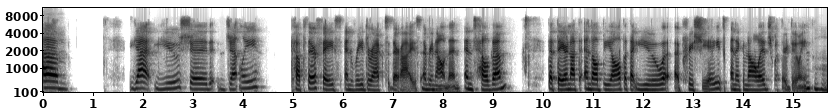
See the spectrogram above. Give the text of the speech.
um, yeah, you should gently cup their face and redirect their eyes every mm-hmm. now and then and tell them that they are not the end all be all, but that you appreciate and acknowledge what they're doing. Mm-hmm.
